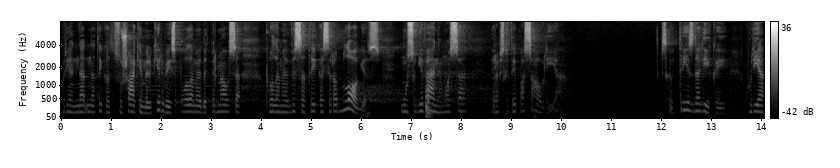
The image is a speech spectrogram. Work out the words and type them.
kurie ne, ne tai, kad su šakėm ir kirviais puolame, bet pirmiausia, puolame visą tai, kas yra blogis mūsų gyvenimuose ir apskritai pasaulyje. kaip sakau, trys dalykai, kurie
